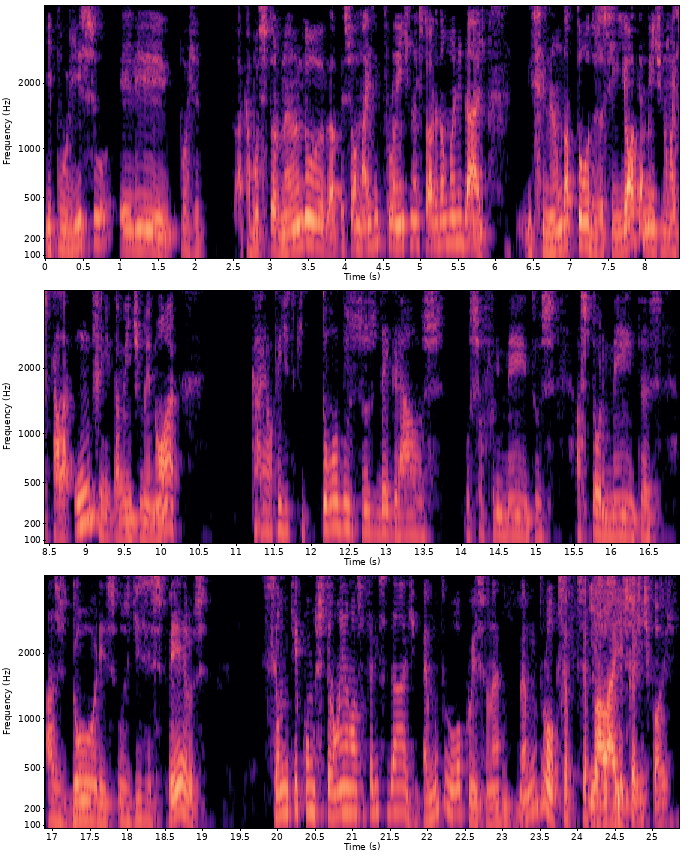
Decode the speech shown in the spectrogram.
e por isso ele, poxa, acabou se tornando a pessoa mais influente na história da humanidade, ensinando a todos, assim, e obviamente numa escala infinitamente menor, cara, eu acredito que todos os degraus, os sofrimentos, as tormentas, as dores, os desesperos, são o que constroem a nossa felicidade. É muito louco isso, né? Uhum. É muito louco você, você e é falar é isso. que a gente foge.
